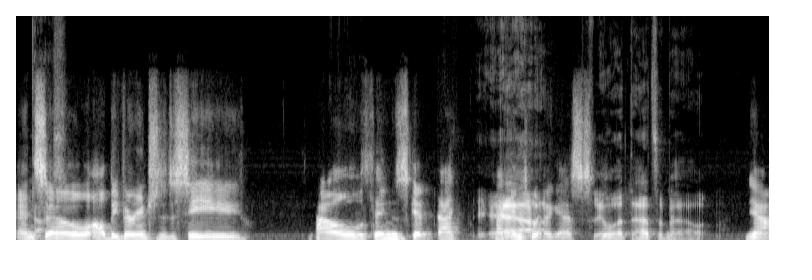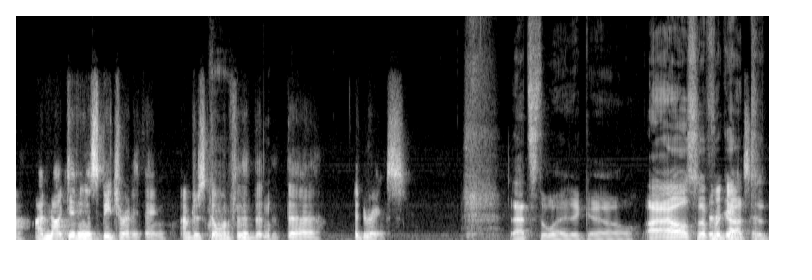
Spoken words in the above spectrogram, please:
And so I'll be very interested to see how things get back back into it. I guess. See what that's about. Yeah, I'm not giving a speech or anything. I'm just going for the the, the, the drinks. That's the way to go. I also the forgot to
